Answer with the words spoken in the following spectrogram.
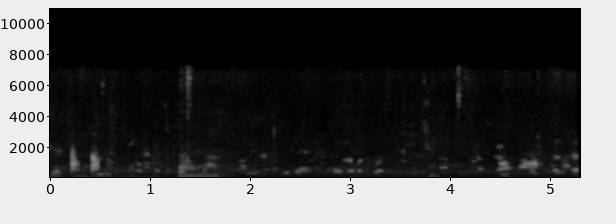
ถือตำตำหน่อยได้ครับก็ล้อใช่ใช่คนนั้น ก็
